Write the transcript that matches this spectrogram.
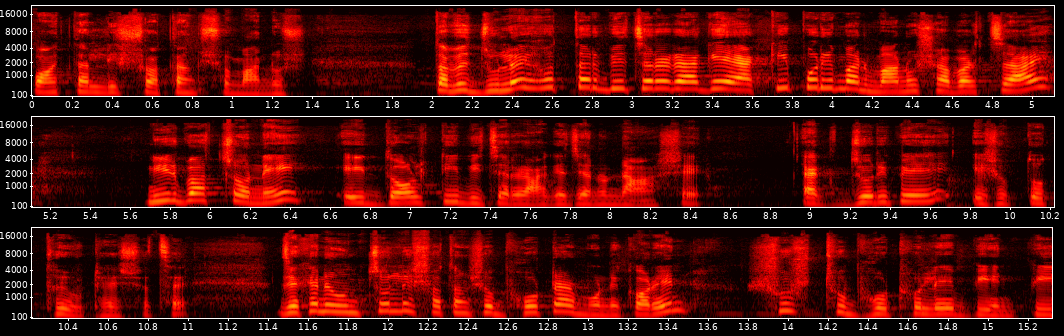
পঁয়তাল্লিশ শতাংশ মানুষ। তবে জুলাই হত্যার বিচারের আগে একই পরিমাণ মানুষ আবার চায় নির্বাচনে এই দলটি বিচারের আগে যেন না আসে। এক জরিপে এসব তথ্যই উঠে এসেছে। যেখানে উনচল্লিশ শতাংশ ভোটার মনে করেন সুষ্ঠু ভোট হলে বিএনপি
